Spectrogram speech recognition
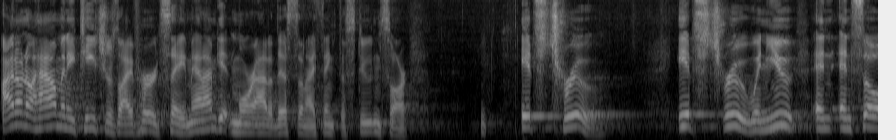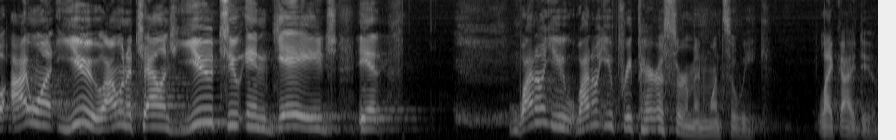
I don't know how many teachers I've heard say, Man, I'm getting more out of this than I think the students are. It's true. It's true. When you, and, and so I want you, I want to challenge you to engage in, why don't you, why don't you prepare a sermon once a week like I do?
